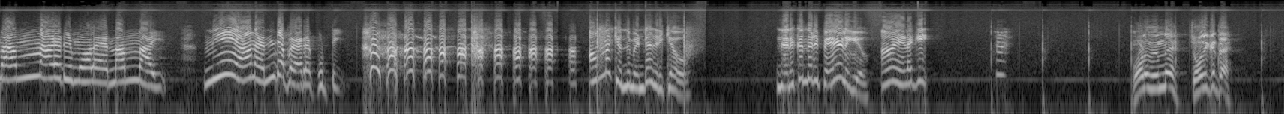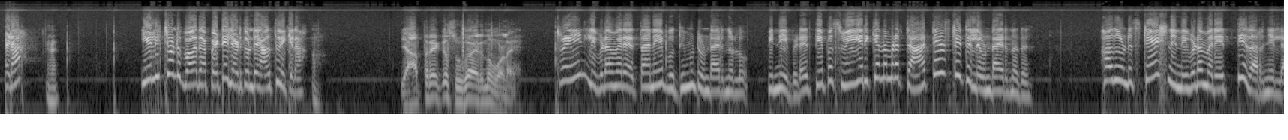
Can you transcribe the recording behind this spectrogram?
നന്നായിടി മോളെ നന്നായി. നീയാണ് എന്റെ പേരക്കുട്ടി അമ്മയ്ക്കൊന്നും മിണ്ടാതിരിക്കാവോ? നിനക്കെന്തൊരു പേരിളകിയോ ആ ഇളകി. മോൾ നിന്നേ ചോദിക്കട്ടെ. എടാ എലിച്ചോണ്ട് പോകാതെ പെട്ടിയിലെടുത്തോണ്ട് അകത്ത് വെക്കടാ. യാത്രയൊക്കെ സുഖമായിരുന്നു മോളെ. ട്രെയിനിൽ ഇവിടം വരെ എത്താനേ ബുദ്ധിമുട്ടുണ്ടായിരുന്നുള്ളൂ. പിന്നെ ഇവിടെ എത്തിയപ്പോ സ്വീകരിക്കാൻ നമ്മുടെ ടാറ്റ എസ്റ്റേറ്റ് അല്ലേ ഉണ്ടായിരുന്നത്? അതുകൊണ്ട് സ്റ്റേഷനിൽ നിന്ന് ഇവിടം വരെ എത്തിയതറിഞ്ഞില്ല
